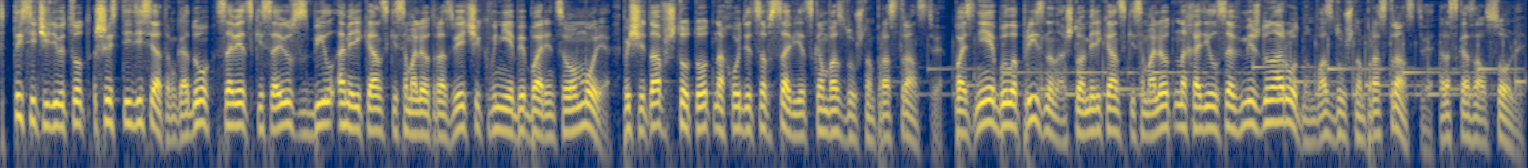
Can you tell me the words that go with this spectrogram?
В 1960 году Советский Союз сбил американский самолет-разведчик в небе Баренцева моря, посчитав, что тот находится в советском воздушном пространстве. Позднее было признано, что американский самолет находился в международном воздушном пространстве, рассказал Соли.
